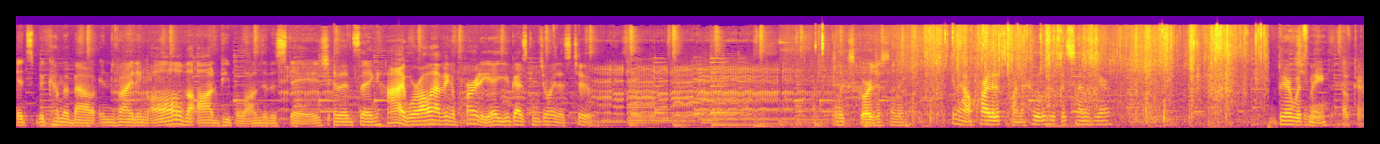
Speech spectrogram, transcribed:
it's become about inviting all the odd people onto the stage and then saying, hi, we're all having a party. Hey, you guys can join us too. It Looks gorgeous, honey. You know how hard it is to find a hula hoop this time of year? Bear with me. Okay.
